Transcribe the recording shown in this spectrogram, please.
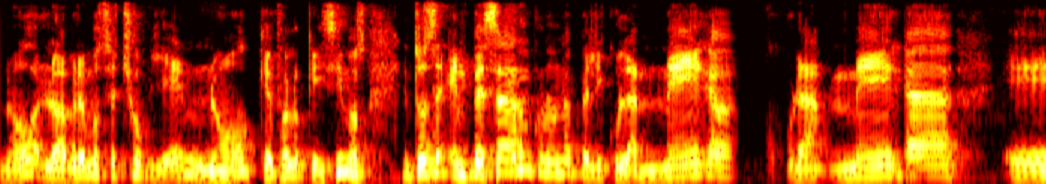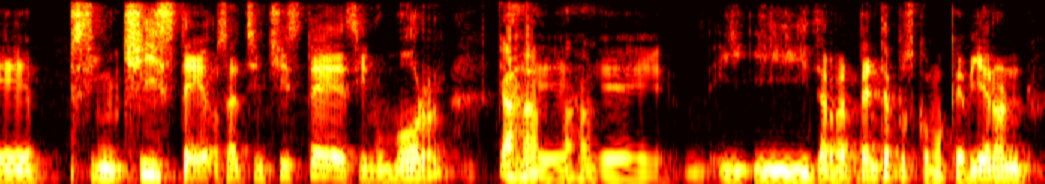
¿no? ¿Lo habremos hecho bien? ¿No? ¿Qué fue lo que hicimos? Entonces empezaron con una película mega oscura, mega eh, sin chiste, o sea, sin chiste, sin humor. Ajá, eh, eh, y, y, de repente, pues como que vieron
